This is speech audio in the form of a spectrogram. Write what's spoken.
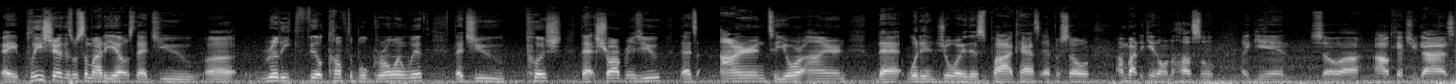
hey, please share this with somebody else that you uh, really feel comfortable growing with, that you push, that sharpens you, that's iron to your iron, that would enjoy this podcast episode. I'm about to get on the hustle again. So, uh, I'll catch you guys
